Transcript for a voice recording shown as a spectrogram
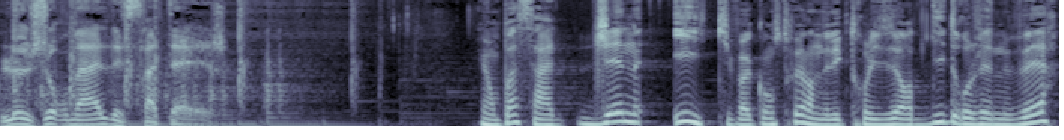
Le journal des stratèges. Et on passe à Gen E qui va construire un électrolyseur d'hydrogène vert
